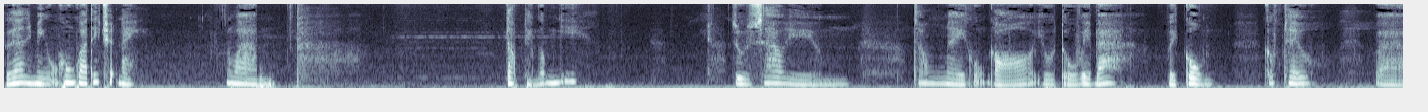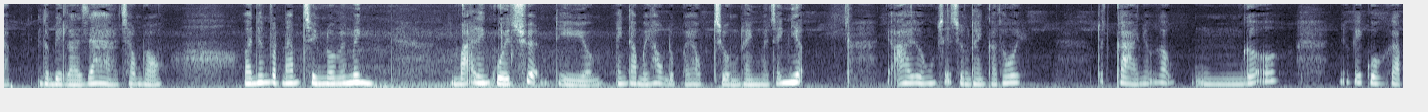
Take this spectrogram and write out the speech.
Thực ra thì mình cũng không quá thích chuyện này, nhưng mà đọc để ngẫm nghĩ. Dù sao thì trong này cũng có yếu tố về ba với cồn, cocktail và đặc biệt là da trong đó và nhân vật nam chính đối với mình. Mãi đến cuối chuyện thì um, anh ta mới học được bài học trưởng thành và trách nhiệm. Thì ai rồi cũng sẽ trưởng thành cả thôi. Tất cả những gặp gỡ, những cái cuộc gặp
